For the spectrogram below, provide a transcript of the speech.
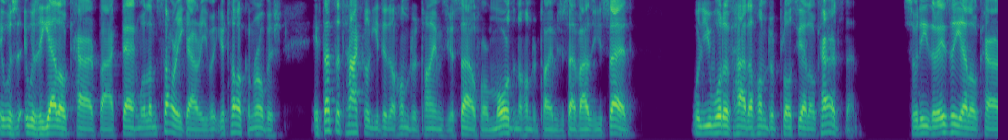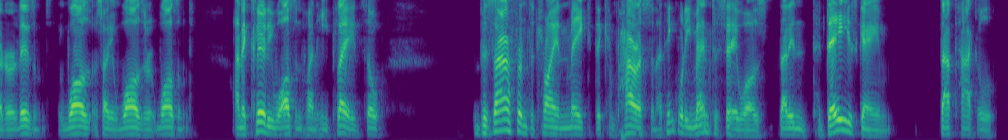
It was it was a yellow card back then. Well, I'm sorry, Gary, but you're talking rubbish. If that's a tackle you did a hundred times yourself, or more than a hundred times yourself, as you said, well, you would have had a hundred plus yellow cards then. So it either is a yellow card or it isn't. It was sorry, it was or it wasn't, and it clearly wasn't when he played. So bizarre for him to try and make the comparison. I think what he meant to say was that in today's game, that tackle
